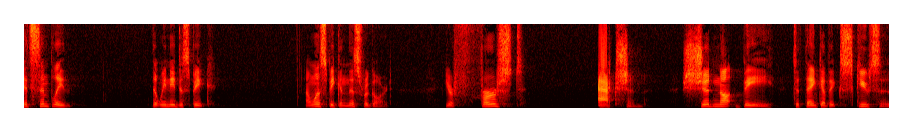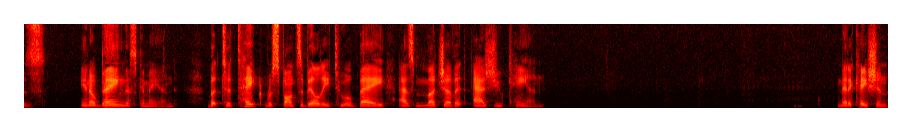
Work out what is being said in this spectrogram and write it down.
It's simply that we need to speak. I want to speak in this regard. Your first action should not be to think of excuses in obeying this command, but to take responsibility to obey as much of it as you can. Medication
